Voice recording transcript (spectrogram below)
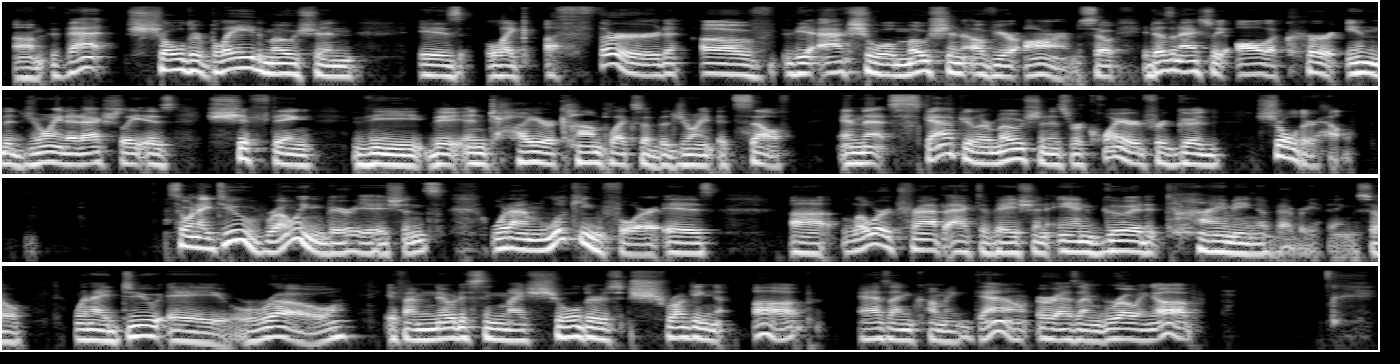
Um, that shoulder blade motion is like a third of the actual motion of your arm. So it doesn't actually all occur in the joint. It actually is shifting the, the entire complex of the joint itself. And that scapular motion is required for good shoulder health. So when I do rowing variations, what I'm looking for is uh, lower trap activation and good timing of everything. So when I do a row, if I'm noticing my shoulders shrugging up as I'm coming down or as I'm rowing up,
